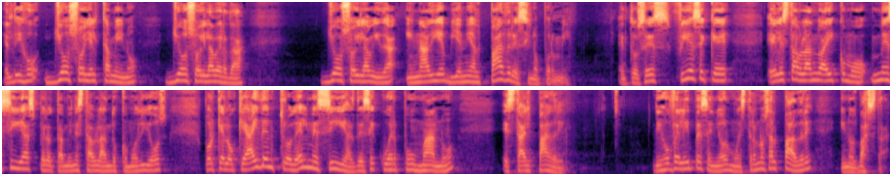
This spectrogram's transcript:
Él dijo, yo soy el camino, yo soy la verdad, yo soy la vida y nadie viene al Padre sino por mí. Entonces, fíjese que él está hablando ahí como Mesías, pero también está hablando como Dios, porque lo que hay dentro del Mesías, de ese cuerpo humano, está el Padre. Dijo Felipe, Señor, muéstranos al Padre y nos basta.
